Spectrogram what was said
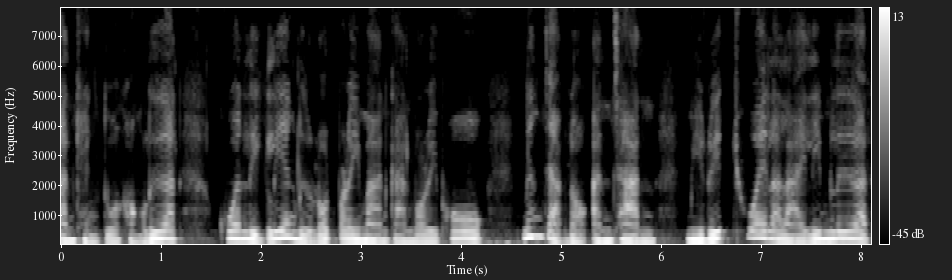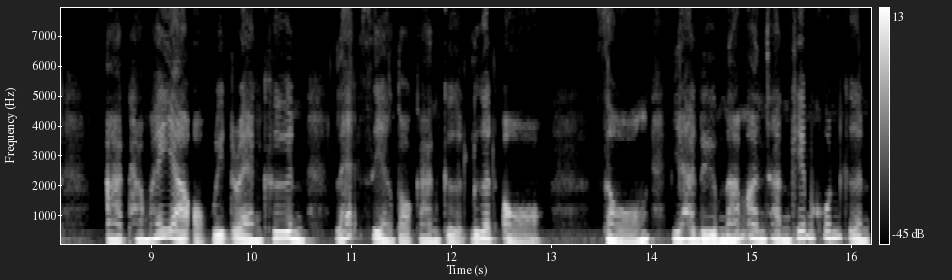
การแข็งตัวของเลือด ควรหลีกเลี่ยงหรือลดปริมาณการบริโภค เนื่องจากดอกอัญชัน มีฤทธิ์ช่วยละลายริ่มเลือดอาจทำให้ยาออกฤทธิ์แรงขึ้น และเสี่ยงต่อการเกิดเลือดออก 2. อย่าดื่มน้ำอัญชันเข้มข้นเกิน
